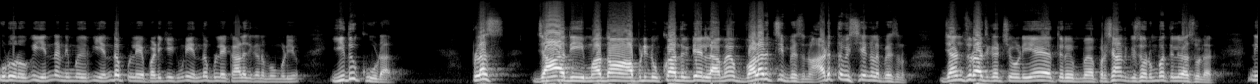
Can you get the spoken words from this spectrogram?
கூடுறவுக்கு என்ன நிம்மதி இருக்கு எந்த பிள்ளையை படிக்க முடியும் எந்த பிள்ளையை காலேஜுக்கு அனுப்ப முடியும்? இது கூடாது. ப்ளஸ் ஜாதி மதம் அப்படின்னு உட்காந்துக்கிட்டே இல்லாமல் வளர்ச்சி பேசணும். அடுத்த விஷயங்களை பேசணும். ஜன்சுராஜ் கட்சியுடைய திரு பிரசாந்த் கிஷோர் ரொம்ப தெளிவாக சொல்றார். நீ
